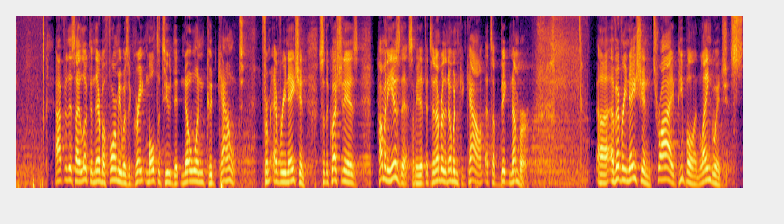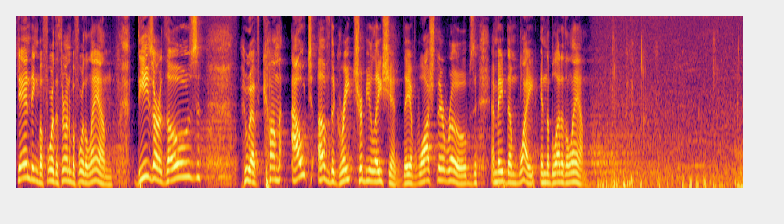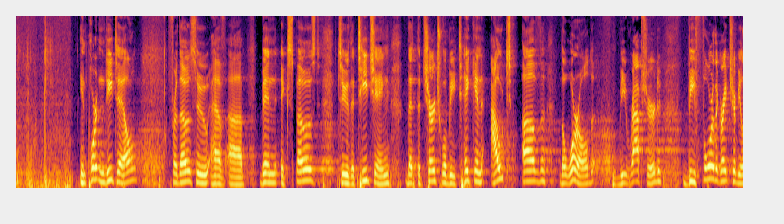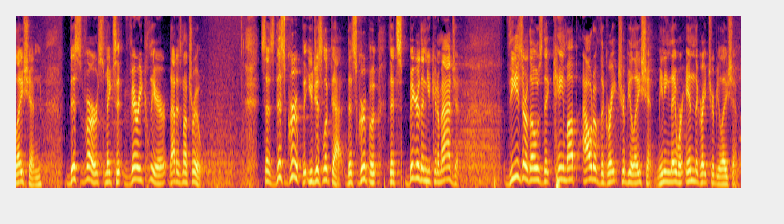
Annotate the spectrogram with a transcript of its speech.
After this, I looked, and there before me was a great multitude that no one could count from every nation. So the question is, how many is this? I mean, if it's a number that no one can count, that's a big number uh, of every nation, tribe, people, and language standing before the throne and before the Lamb. These are those who have come out of the great tribulation. They have washed their robes and made them white in the blood of the Lamb. Important detail for those who have uh, been exposed to the teaching that the church will be taken out of the world, be raptured before the Great Tribulation, this verse makes it very clear that is not true. It says this group that you just looked at, this group that's bigger than you can imagine, these are those that came up out of the Great Tribulation, meaning they were in the Great Tribulation.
